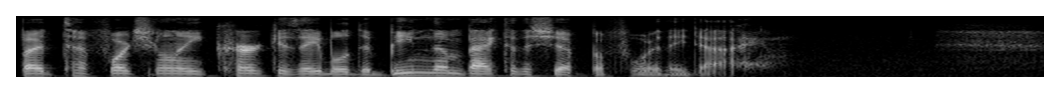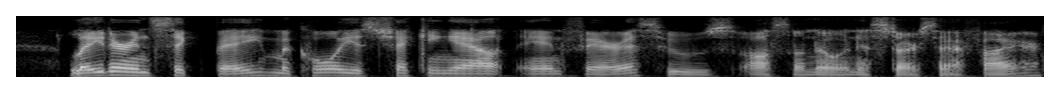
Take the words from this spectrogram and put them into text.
But uh, fortunately, Kirk is able to beam them back to the ship before they die. Later in sickbay, McCoy is checking out Anne Ferris, who's also known as Star Sapphire,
